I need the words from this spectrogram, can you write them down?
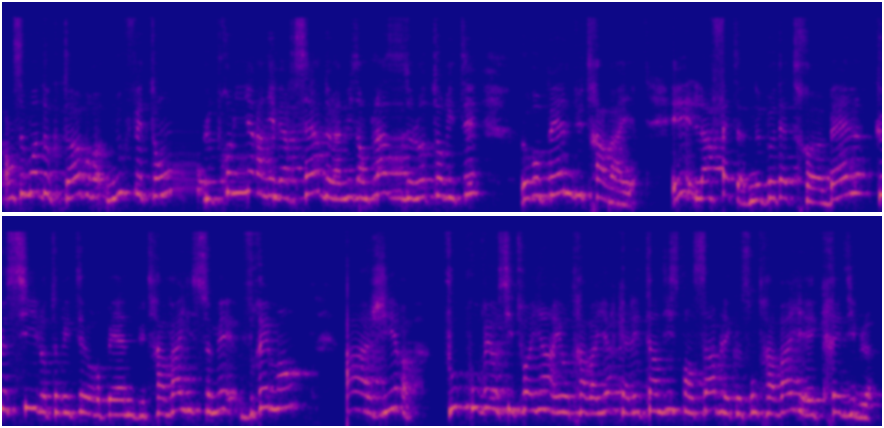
En ce mois d'octobre, nous fêtons le premier anniversaire de la mise en place de l'autorité européenne du travail. Et la fête ne peut être belle que si l'autorité européenne du travail se met vraiment à agir pour prouver aux citoyens et aux travailleurs qu'elle est indispensable et que son travail est crédible.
